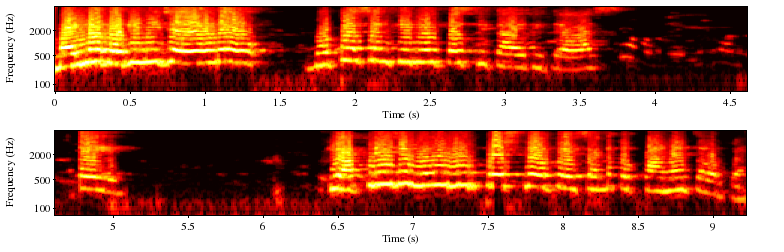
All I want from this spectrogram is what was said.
महिला भगिनीच्या एवढ्या मोठ्या संख्येने उपस्थित आहेत इथे आज. ते की आपले जे मूलभूत प्रश्न होते सगळं तो पाण्याचा होता.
